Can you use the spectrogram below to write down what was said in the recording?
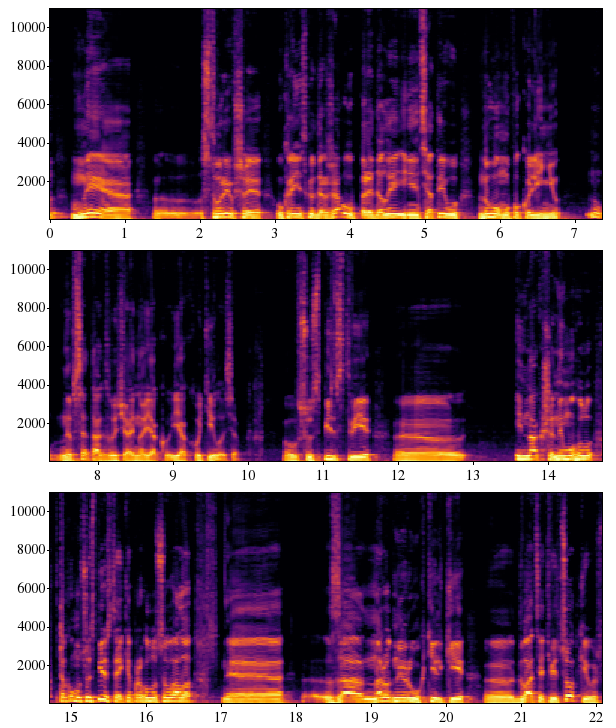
ми, е, створивши українську державу, передали ініціативу новому поколінню. Ну, не все так, звичайно, як, як хотілося б. В суспільстві е, інакше не могло. В такому суспільстві, яке проголосувало е, за народний рух тільки е, 20%, ви ж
